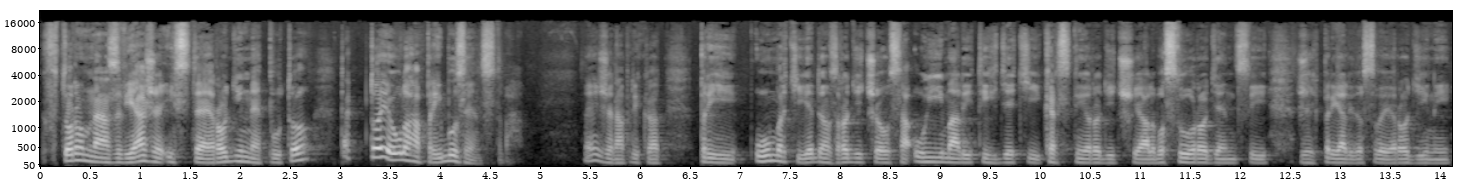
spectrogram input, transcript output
v ktorom nás viaže isté rodinné puto, tak to je úloha príbuzenstva. Že napríklad pri úmrtí jedného z rodičov sa ujímali tých detí krstní rodičia alebo súrodenci, že ich prijali do svojej rodiny,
